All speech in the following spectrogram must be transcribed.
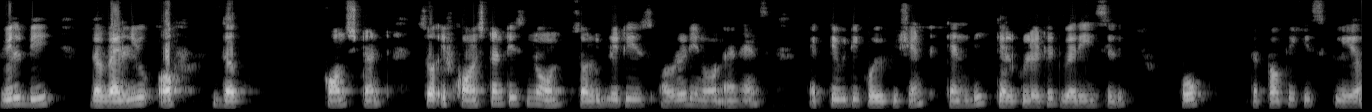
will be the value of the constant. So if constant is known solubility is already known and hence activity coefficient can be calculated very easily. Hope the topic is clear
